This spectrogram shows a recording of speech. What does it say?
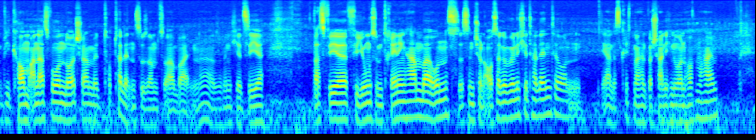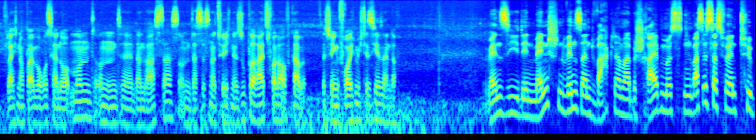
wie kaum anderswo in Deutschland mit Top-Talenten zusammenzuarbeiten. Ne? Also wenn ich jetzt sehe, was wir für Jungs im Training haben bei uns, das sind schon außergewöhnliche Talente und ja, das kriegt man halt wahrscheinlich nur in Hoffenheim, vielleicht noch bei Borussia Dortmund und äh, dann war es das und das ist natürlich eine super reizvolle Aufgabe. Deswegen freue ich mich, dass ich hier sein darf. Wenn Sie den Menschen Vincent Wagner mal beschreiben müssten, was ist das für ein Typ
